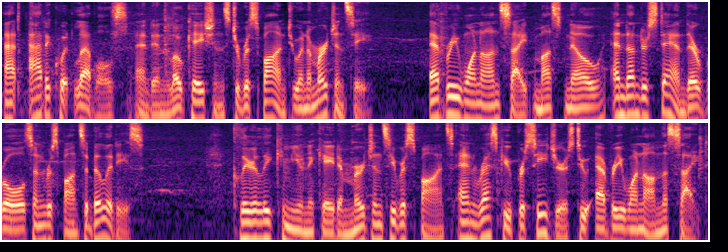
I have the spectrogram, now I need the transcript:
at adequate levels and in locations to respond to an emergency. Everyone on site must know and understand their roles and responsibilities. Clearly communicate emergency response and rescue procedures to everyone on the site.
